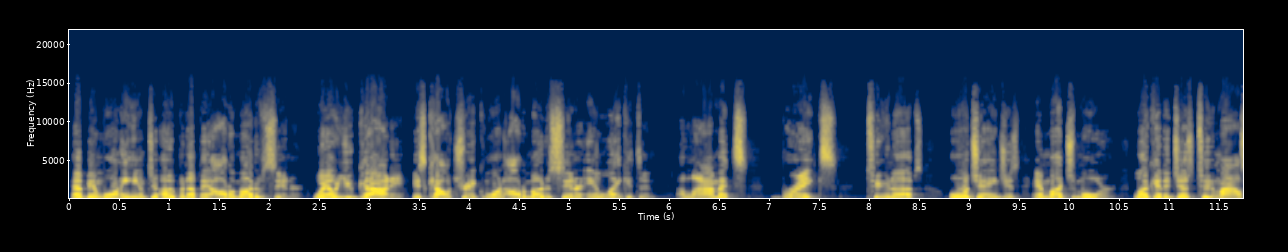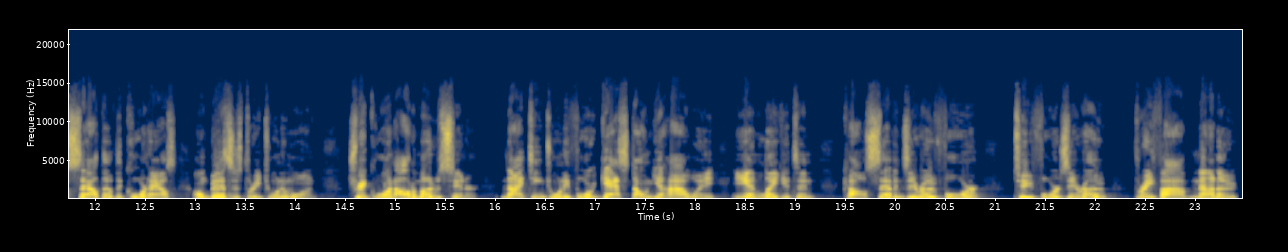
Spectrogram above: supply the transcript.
have been wanting him to open up an automotive center. Well, you got it. It's called Trick One Automotive Center in Lincoln. Alignments, brakes, tune ups, oil changes, and much more. Located just two miles south of the courthouse on Business 321. Trick One Automotive Center, 1924 Gastonia Highway in Lincoln. Call 704 240 3590.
